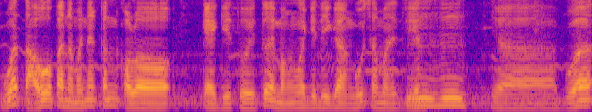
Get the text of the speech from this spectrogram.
gua tahu apa namanya kan kalau kayak gitu itu emang lagi diganggu sama jin Hmm, ya gua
